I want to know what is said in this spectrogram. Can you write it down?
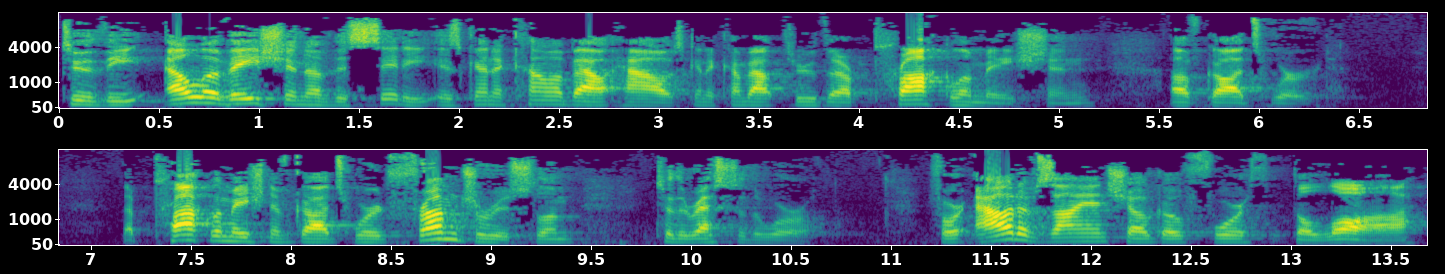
to the elevation of the city is going to come about how? It's going to come about through the proclamation of God's word. The proclamation of God's word from Jerusalem to the rest of the world. For out of Zion shall go forth the law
